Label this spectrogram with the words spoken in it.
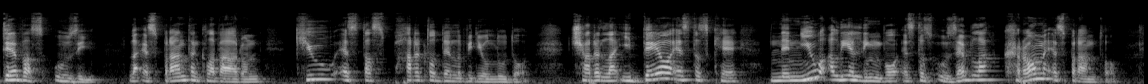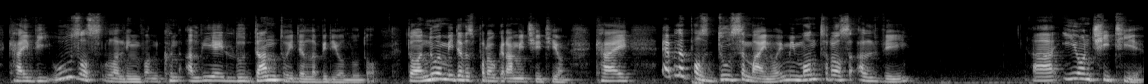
devas uzi la Esperantan klavaron kiu estas parto de la videoludo, ĉar la ideo estas ke neniu alia lingvo estas uzebla krom Esperanto, kaj vi uzos la lingvon kun aliaj ludantoj de la videoludo. Do anue mi devas programi ĉi tion, kaj eble post du semajnoj mi montros al vi uh, ion ĉi tie.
